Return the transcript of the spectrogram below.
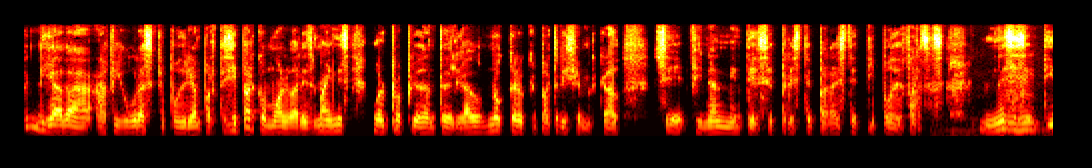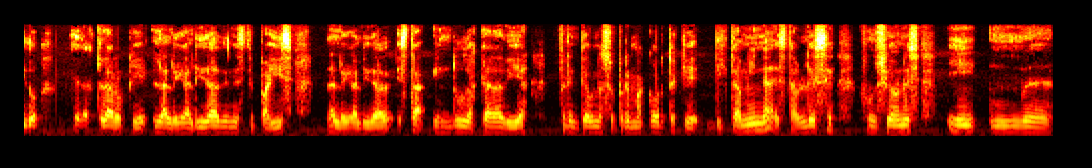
ligada a, figuras que podrían participar, como Álvarez Maínez o el propio Dante Delgado. No creo que Patricia Mercado se, finalmente se preste para este tipo de farsas. En ese sentido, queda claro que la legalidad en este país, la legalidad está en duda cada día frente a una Suprema Corte que dictamina, establece funciones y un...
